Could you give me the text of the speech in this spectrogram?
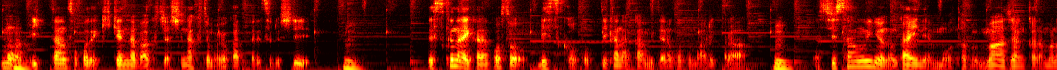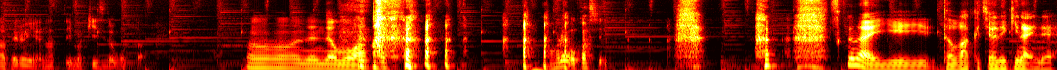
もううん。一旦そこで危険な博打はしなくてもよかったりするし、うんで少ないからこそリスクを取っていかなあかんみたいなこともあるから、うん。資産運用の概念も多分麻雀から学べるんやなって今聞いてて思った。うーん全然思わん。あれおかしい。少ないと博打はできないね。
